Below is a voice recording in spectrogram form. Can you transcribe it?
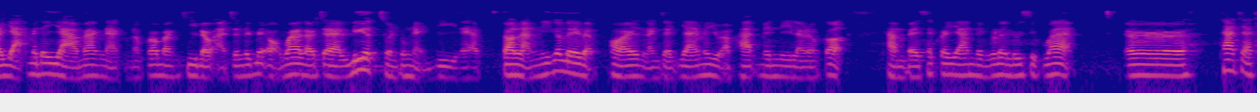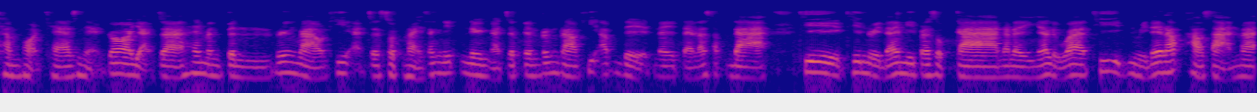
ระยะไม่ได้ยาวมากนัก แล้วก็บางทีเราอาจจะนึกไม่ออกว่าเราจะเลือกส่วนตรงไหนดีนะครับ ตอนหลังนี้ก็เลยแบบพอหลังจากย้ายมาอยู่อพาร์ตเมนต์นี้แล้วเราก็ทำไปสักระยะหนึ่งก็เลยรู้สึกว่าเออ ถ้าจะทำพอดแคสต์เนี่ยก็อยากจะให้มันเป็นเรื่องราวที่อาจจะสดใหม่สักนิดนึง อาจจะเป็นเรื่องราวที่อัปเดตในแต่ละสัปดาห์ที่ที่หนุ่ยได้มีประสบการณ์อะไรอย่างเงี้ยหรือว่าที่หนุ่ยได้รับข่าวสารมา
